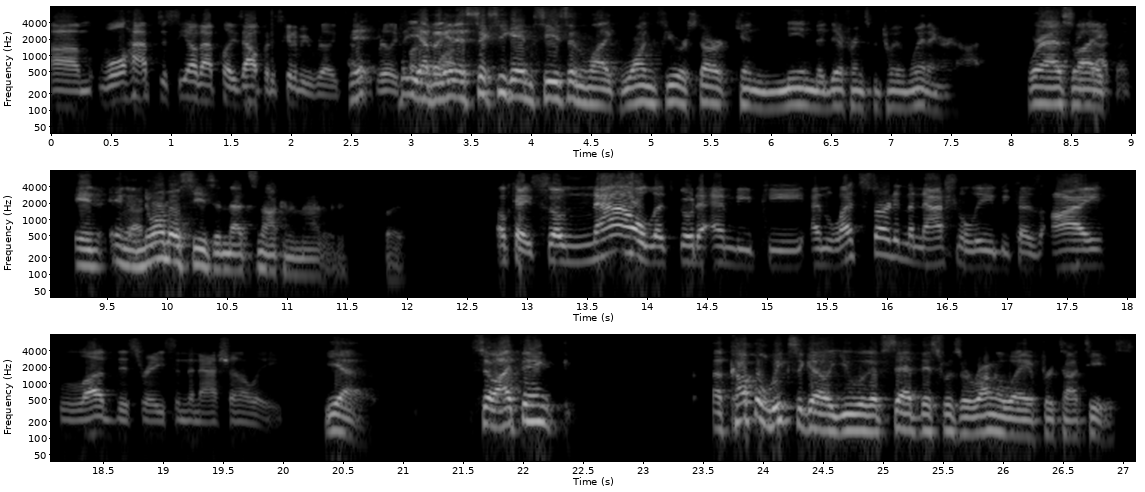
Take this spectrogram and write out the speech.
um, we'll have to see how that plays out, but it's going to be really tough, really fun. yeah, but in a 60 game season, like one fewer start can mean the difference between winning or not. Whereas, like exactly. in in a normal season, that's not going to matter. But okay, so now let's go to MVP and let's start in the National League because I love this race in the National League. Yeah. So I think a couple weeks ago, you would have said this was a run away for Tatis.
